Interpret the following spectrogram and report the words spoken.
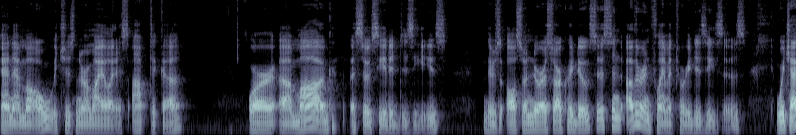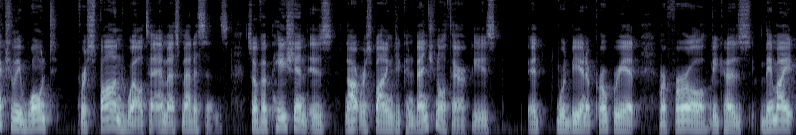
NMO, which is neuromyelitis optica, or a MOG associated disease. There's also neurosarcoidosis and other inflammatory diseases, which actually won't respond well to MS medicines. So, if a patient is not responding to conventional therapies, it would be an appropriate referral because they might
